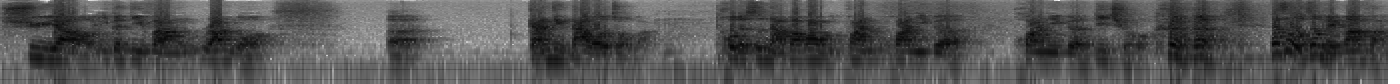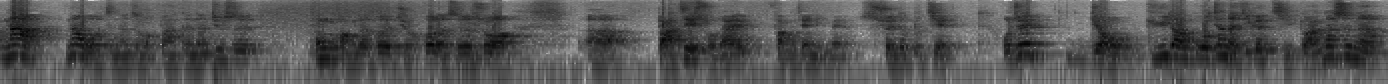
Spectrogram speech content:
需要一个地方让我，呃，赶紧带我走吧，或者是哪怕换换换一个换一个地球，但是我真没办法，那那我只能怎么办？可能就是疯狂的喝酒，或者是说，呃，把自己锁在房间里面，谁都不见。我觉得有遇到过这样的一个极端，但是呢，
